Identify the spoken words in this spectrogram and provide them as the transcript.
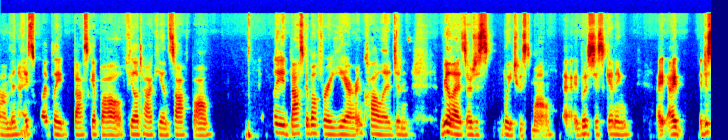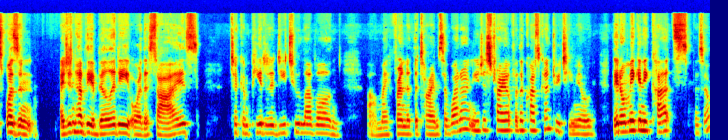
um, in high school, I played basketball, field hockey, and softball. I played basketball for a year in college and realized I was just way too small. I was just getting, I, I it just wasn't, I didn't have the ability or the size to compete at a D2 level. And um, my friend at the time said, Why don't you just try out for the cross country team? You know, they don't make any cuts. I said,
